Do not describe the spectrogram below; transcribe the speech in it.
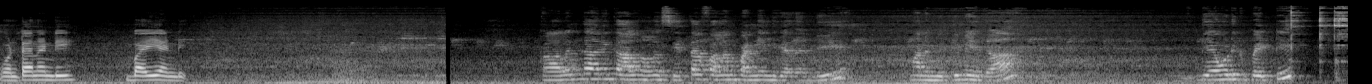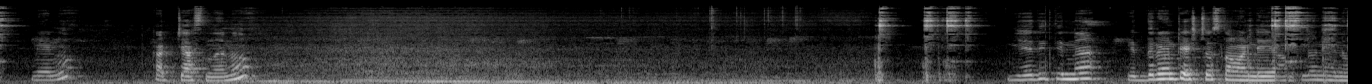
ఉంటానండి. బై అండి. కాలం కాని కాలంలో సీతాఫలం పండింది కదండి. మన మిద్ది మీద దేవుడికి పెట్టి నేను కట్ చేస్తున్నాను. ఏది తిన్నా ఇద్దరం టేస్ట్ చూస్తామండి. అందులో నేను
